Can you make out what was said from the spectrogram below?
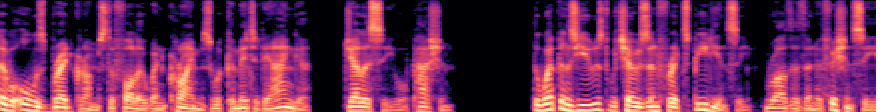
There were always breadcrumbs to follow when crimes were committed in anger, jealousy, or passion. The weapons used were chosen for expediency rather than efficiency,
